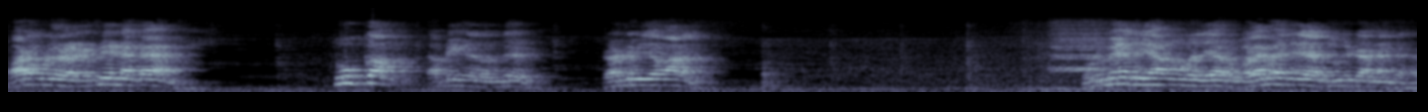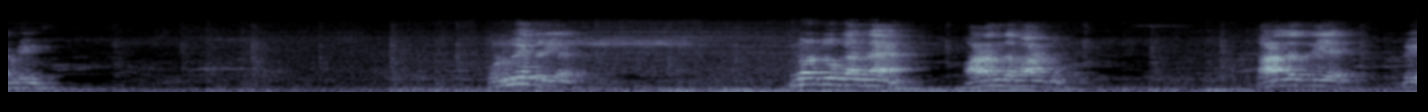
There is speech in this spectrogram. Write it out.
வாழக்கூடியவர்கள் எப்படின்னாக்க தூக்கம் அப்படிங்கிறது வந்து ரெண்டு விதமானது. ஒண்ணுமே தெரியாம ஒரு உலகமே தெரியாது தூங்கிட்டானாக்க அப்படின்னு. ஒண்ணுமே தெரியாது. இன்னொரு தூக்கம் என்ன? ஆனந்தமான தூக்கம். ஆனந்தத்திலேயே இப்படி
